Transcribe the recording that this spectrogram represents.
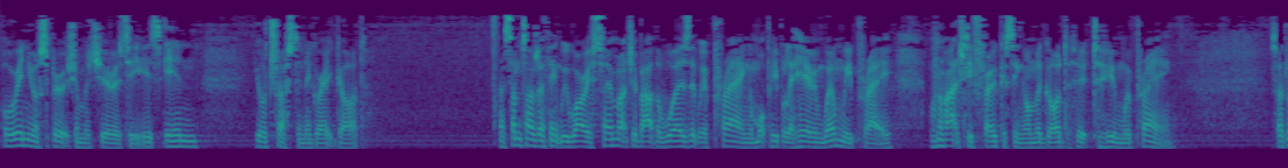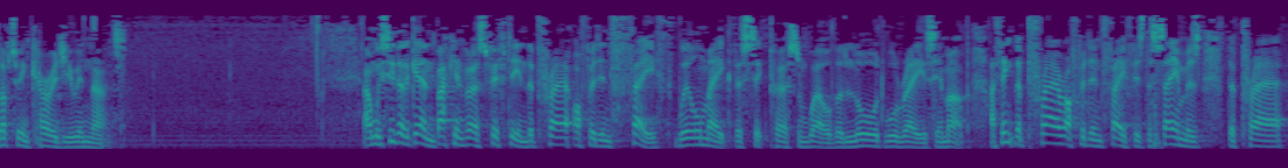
or in your spiritual maturity, it's in your trust in a great God. And sometimes I think we worry so much about the words that we're praying and what people are hearing when we pray, we're not actually focusing on the God to whom we're praying. So I'd love to encourage you in that. And we see that again back in verse 15. The prayer offered in faith will make the sick person well. The Lord will raise him up. I think the prayer offered in faith is the same as the prayer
